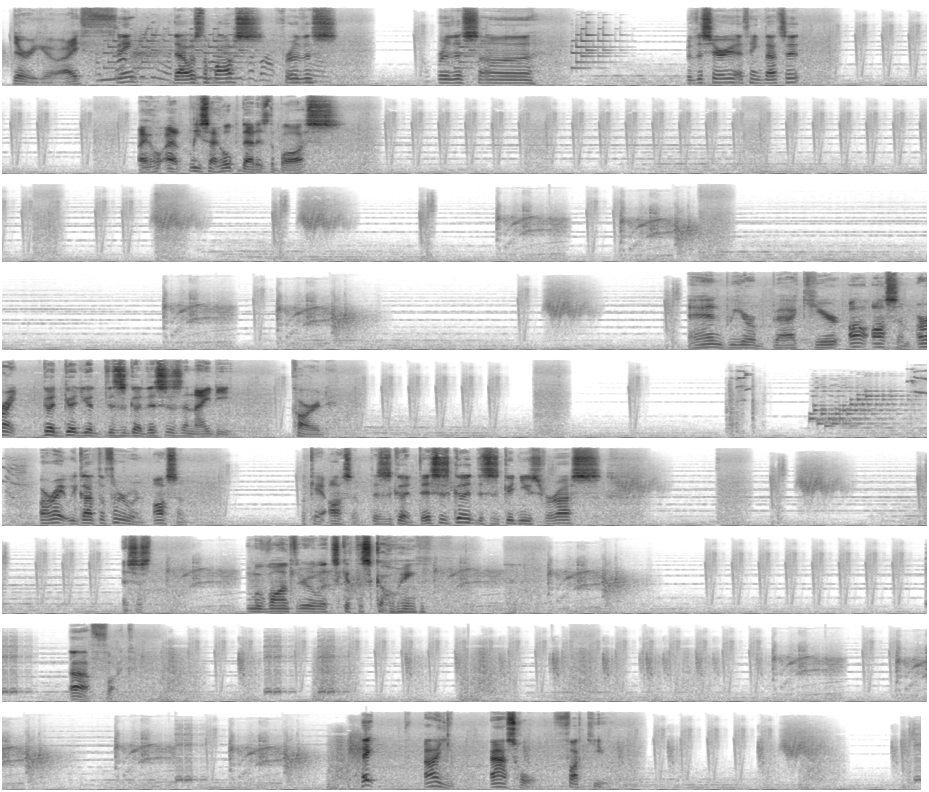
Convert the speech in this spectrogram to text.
There we go. I think that was the boss for this for this uh for this area. I think that's it. I at least I hope that is the boss. And we are back here. Oh, awesome. Alright, good, good, good. This is good. This is an ID card. Alright, we got the third one. Awesome. Okay, awesome. This is good. This is good. This is good news for us. Let's just move on through. Let's get this going. Ah, fuck. Ah, you asshole. Fuck you.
